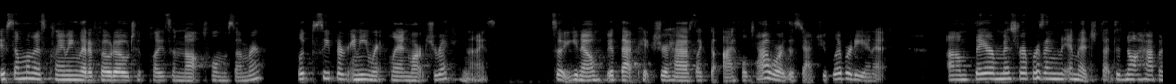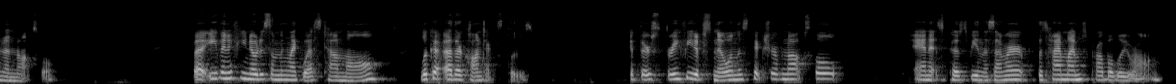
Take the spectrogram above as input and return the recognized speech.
If someone is claiming that a photo took place in Knoxville in the summer, look to see if there are any landmarks you recognize. So, you know, if that picture has like the Eiffel Tower, the Statue of Liberty in it, um, they are misrepresenting the image. That did not happen in Knoxville. But even if you notice something like West Town Mall, look at other context clues. If there's three feet of snow in this picture of Knoxville and it's supposed to be in the summer, the timeline's probably wrong.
